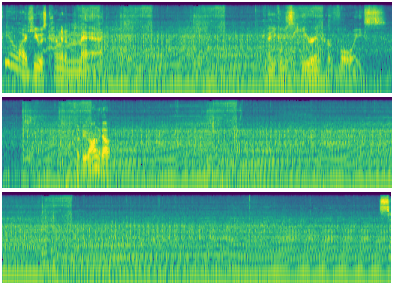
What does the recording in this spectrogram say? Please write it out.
feel like he was kind of mad. Now you can just hear in her voice. Could be wrong though. So,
